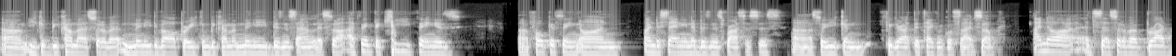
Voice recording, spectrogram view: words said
Um, you could become a sort of a mini developer. You can become a mini business analyst. So I think the key thing is uh, focusing on understanding the business processes uh, so you can figure out the technical side. So I know uh, it's a sort of a broad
